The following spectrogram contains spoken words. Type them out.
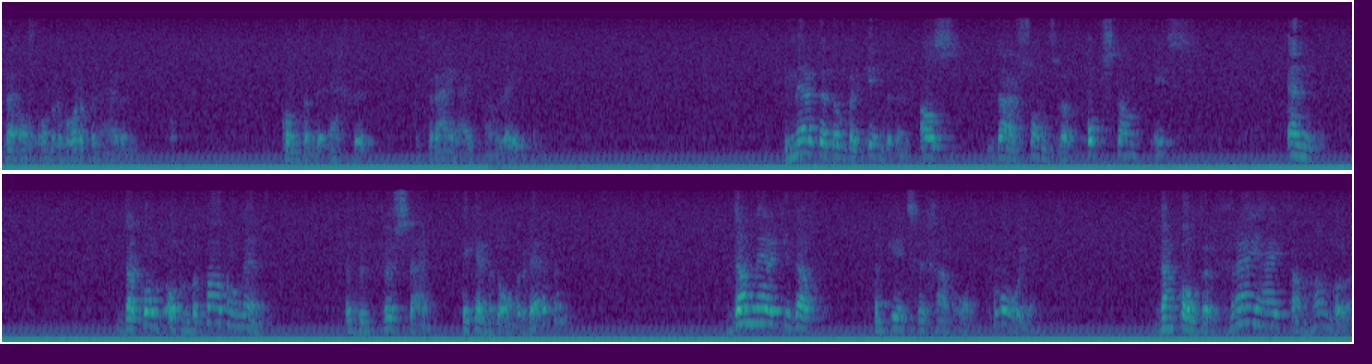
wij ons onderworpen hebben, komt er de echte vrijheid van leven. Je merkt dat ook bij kinderen. Als daar soms wat opstand is en daar komt op een bepaald moment het bewustzijn, ik heb me onderwerpen, dan merk je dat een kind zich gaat ontplooien. Dan komt er vrijheid van handelen.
